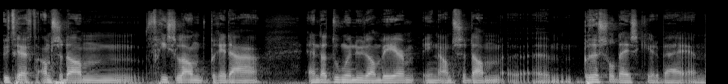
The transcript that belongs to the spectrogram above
Utrecht, Amsterdam, Friesland, Breda. En dat doen we nu dan weer in Amsterdam, Brussel deze keer erbij en,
